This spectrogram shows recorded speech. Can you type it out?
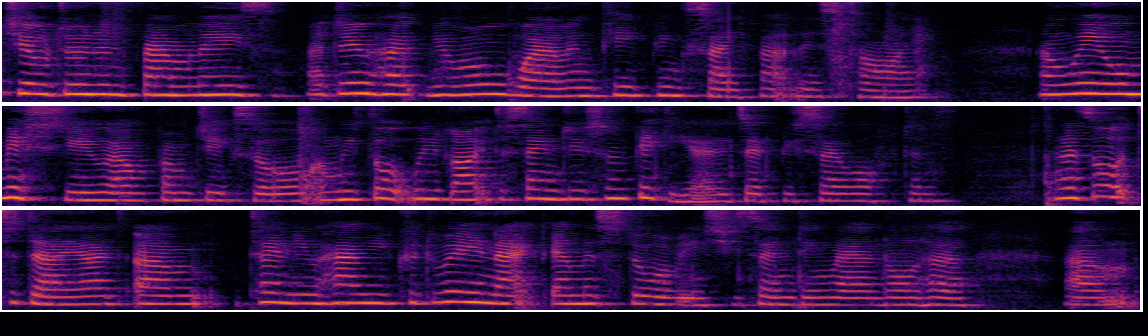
Children and families. I do hope you're all well and keeping safe at this time. And we all miss you um, from Jigsaw and we thought we'd like to send you some videos every so often. And I thought today I'd um, tell you how you could reenact Emma's story she's sending round on her um,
